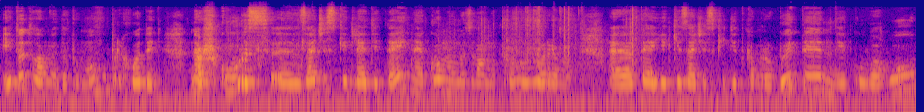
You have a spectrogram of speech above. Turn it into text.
І тут вам на допомогу приходить наш курс е, зачіски для дітей, на якому ми з вами проговоримо е, те, які зачіски діткам робити, на яку вагу,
